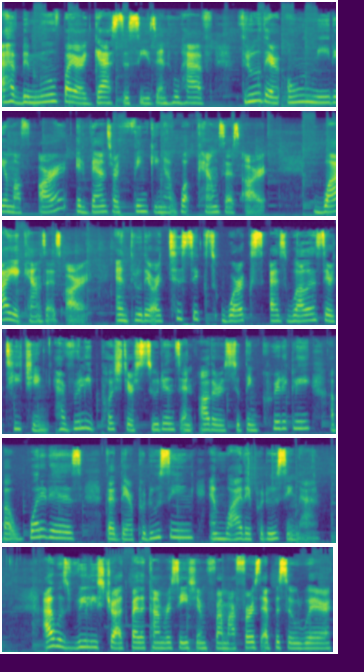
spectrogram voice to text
I have been moved by our guests this season who have, through their own medium of art, advanced our thinking at what counts as art, why it counts as art, and through their artistic works as well as their teaching, have really pushed their students and others to think critically about what it is that they're producing and why they're producing that. I was really struck by the conversation from our first episode where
